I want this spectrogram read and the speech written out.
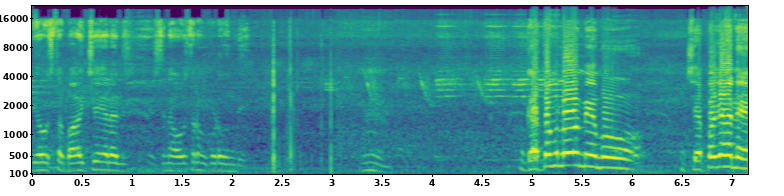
వ్యవస్థ బాగు చేయాల్సిన అవసరం కూడా ఉంది. గతంలో మేము చెప్పగానే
